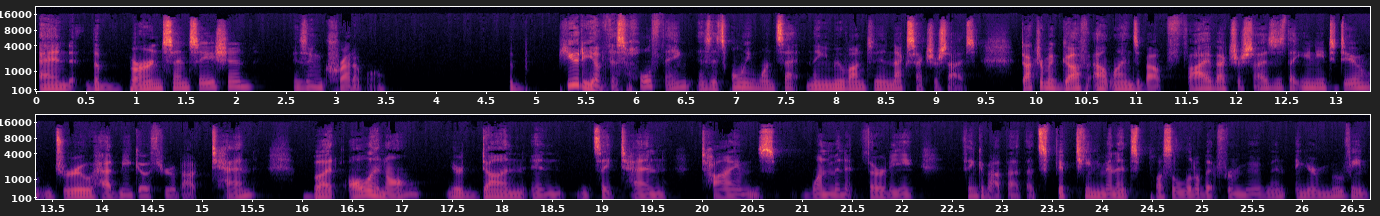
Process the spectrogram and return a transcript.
And the burn sensation is incredible. The beauty of this whole thing is it's only one set and then you move on to the next exercise. Dr. McGuff outlines about five exercises that you need to do. Drew had me go through about 10, but all in all, you're done in, let's say, 10 times one minute 30. Think about that. That's 15 minutes plus a little bit for movement, and you're moving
